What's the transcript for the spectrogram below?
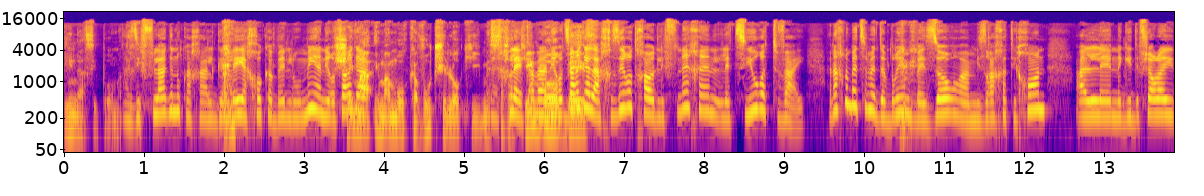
הנה הסיפור מתחיל. אז הפלגנו ככה על גלי החוק הבינלאומי, אני רוצה רגע... עם המורכבות שלו, כי משחקים בו... בהחלט, אבל אני רוצה רגע להחזיר אותך עוד לפני כן לציור התוואי. אנחנו בעצם מדברים באזור המזרח התיכון על, אה, נגיד, אפשר אולי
